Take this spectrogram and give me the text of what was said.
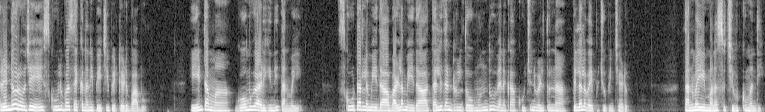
రెండో రోజే స్కూలు బస్ ఎక్కనని పేచీ పెట్టాడు బాబు. ఏంటమ్మా? గోముగా అడిగింది తన్మయి. స్కూటర్ల మీద బళ్ళ మీద తల్లిదండ్రులతో ముందు వెనక కూచుని వెళుతున్న పిల్లల వైపు చూపించాడు. తన్మయి మనస్సు చివుక్కుమంది.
